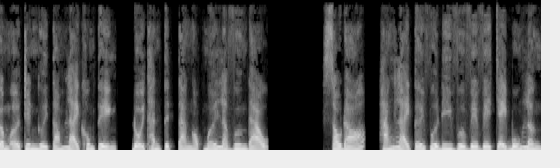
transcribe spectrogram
cầm ở trên người tóm lại không tiện, đổi thành tịch tà ngọc mới là vương đạo. Sau đó, hắn lại tới vừa đi vừa về về chạy bốn lần,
